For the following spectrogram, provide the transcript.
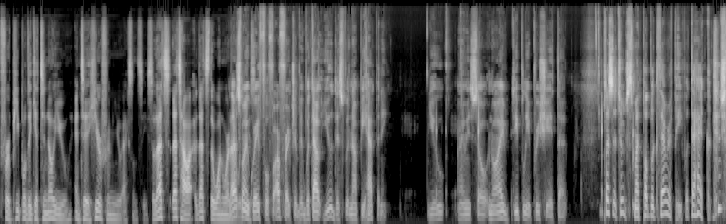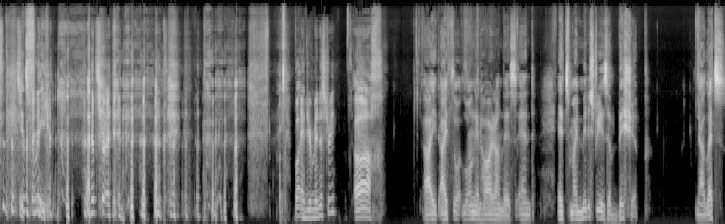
for people to get to know you and to hear from you, Excellency. So that's that's how I, that's the one word. that's why I'm use. grateful for our friendship. Without you, this would not be happening. You, I mean, so no, I deeply appreciate that. Plus, it's just my public therapy. What the heck? It's free. That's right. But and your ministry? ugh, I I thought long and hard on this, and it's my ministry as a bishop. Now let's.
